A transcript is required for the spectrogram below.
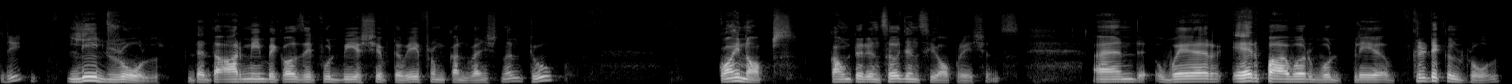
The lead role that the army because it would be a shift away from conventional to coin ops, counter-insurgency operations and where air power would play a critical role.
